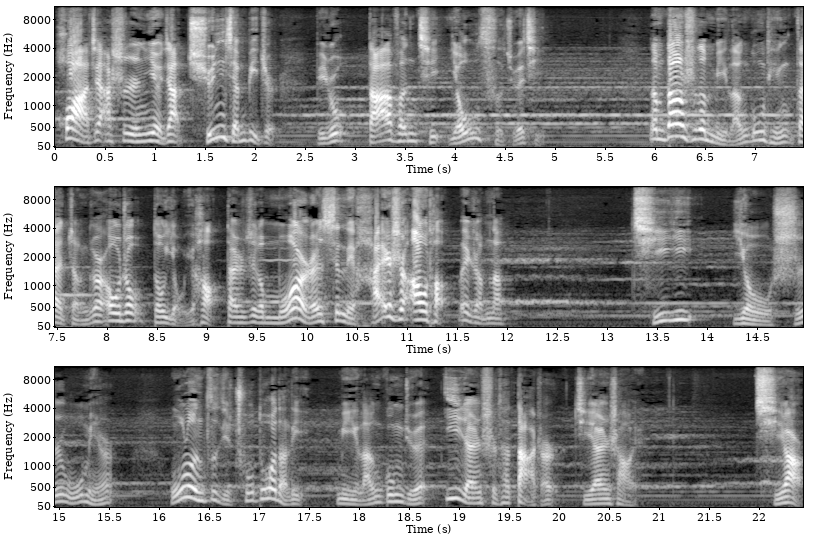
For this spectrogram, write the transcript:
画家、诗人、音乐家群贤毕至，比如达芬奇由此崛起。那么当时的米兰宫廷在整个欧洲都有一号，但是这个摩尔人心里还是凹套，为什么呢？其一，有实无名，无论自己出多大力，米兰公爵依然是他大侄儿吉安少爷。其二，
